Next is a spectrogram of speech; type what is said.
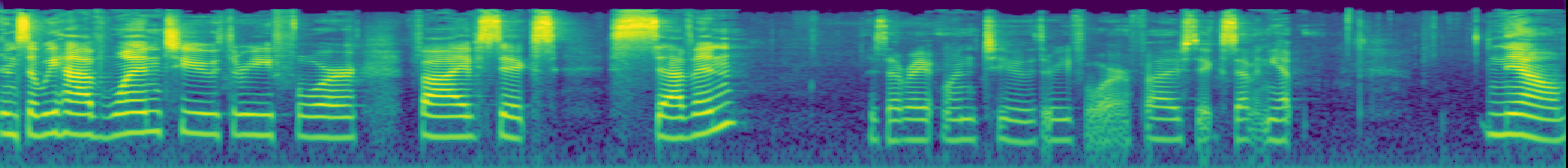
And so we have one, two, three, four, five, six, seven. Is that right? One, two, three, four, five, six, seven. Yep. Now,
